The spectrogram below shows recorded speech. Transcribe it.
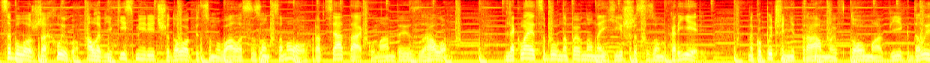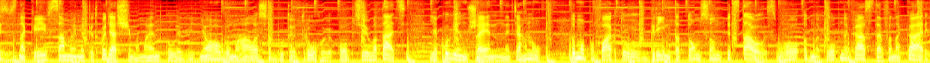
Це було жахливо, але в якійсь мірі чудово підсумувало сезон самого гравця та команди загалом. Для Клая це був, напевно, найгірший сезон в кар'єрі. Накопичені травми, втома, вік дались в знаки в самий непідходящий момент, коли від нього вимагалося бути другою опцією в атаці, яку він вже не тягнув. Тому по факту Грін та Томпсон підставили свого одноклубника Стефана Карі,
